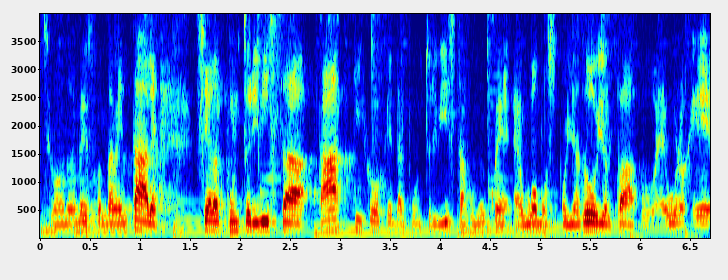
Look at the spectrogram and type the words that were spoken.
secondo me fondamentale sia dal punto di vista tattico che dal punto di vista comunque è uomo spogliatoio il Papo, è uno che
